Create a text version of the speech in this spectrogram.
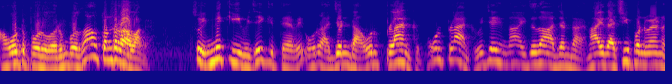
ஓட்டு போடு வரும்போது தான் அவர் தொண்டர் ஆவாங்க ஸோ இன்னைக்கு விஜய்க்கு தேவை ஒரு அஜெண்டா ஒரு பிளாங்க் போல் பிளாங்க் விஜய்னா இதுதான் அஜெண்டா நான் இதை அச்சீவ் பண்ணுவேன்னு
